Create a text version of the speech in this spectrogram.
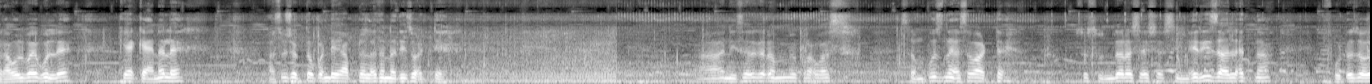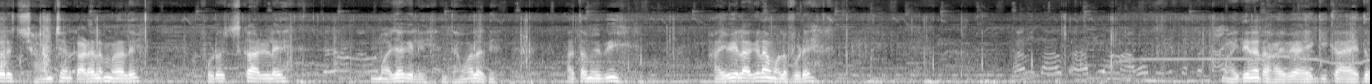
राहुलभाई बोलले की हा कॅनल आहे. असू शकतो पण ते आपल्याला तर नदीच वाटते. हा निसर्गरम्य प्रवास संपूच नाही असं वाटतं सो सुंदर अशा अशा सिनेरीज आल्यात ना फोटोज वगैरे छान छान काढायला मिळाले. फोटोज काढले मजा केली धमाल आली आता मे बी हायवे लागेल आम्हाला पुढे. माहिती नाही आता हायवे आहे की काय आहे तो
